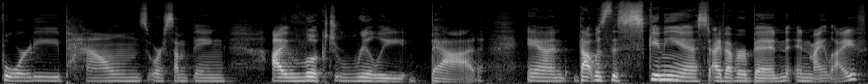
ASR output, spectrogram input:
40 pounds or something. I looked really bad. And that was the skinniest i've ever been in my life.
